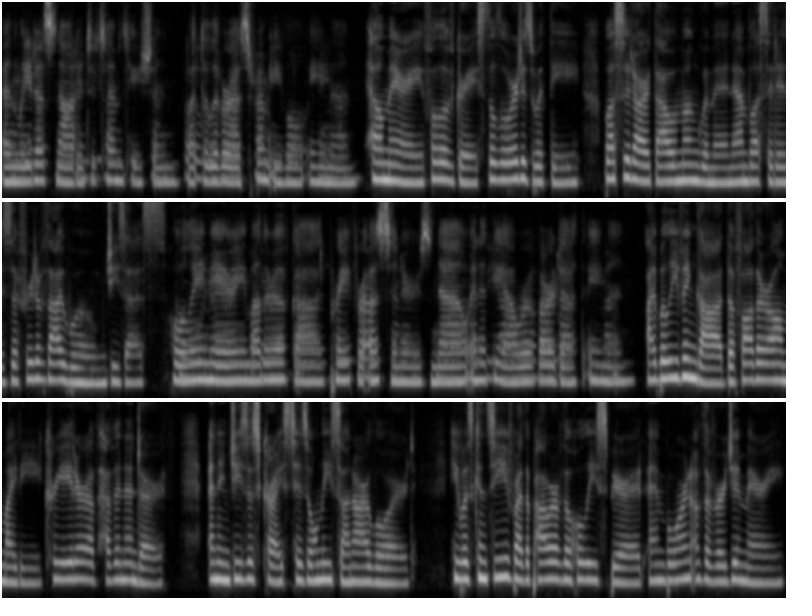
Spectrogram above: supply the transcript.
and lead us not into temptation, but deliver us from evil. Amen. Hail Mary, full of grace, the Lord is with thee. Blessed art thou among women, and blessed is the fruit of thy womb, Jesus. Holy Mary, Mother of God, pray for us sinners, now and at the hour of our death. Amen. I believe in God, the Father Almighty, creator of heaven and earth, and in Jesus Christ, his only Son, our Lord. He was conceived by the power of the Holy Spirit and born of the Virgin Mary.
